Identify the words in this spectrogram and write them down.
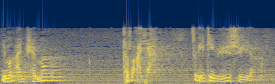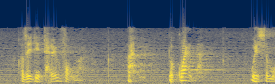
你们安全吗？他说：“哎呀，这个一定雨水呀，或者一定台风啊，啊，都惯了。为什么？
